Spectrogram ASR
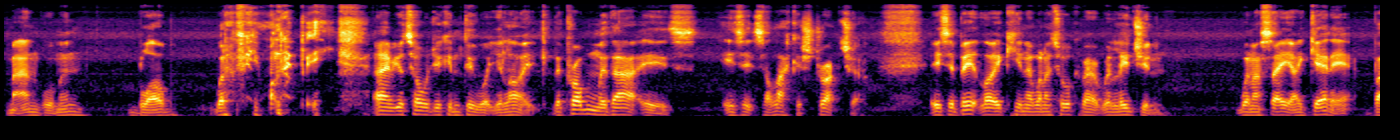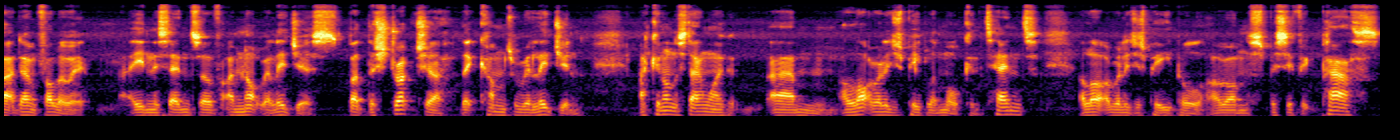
Man, woman, blob, whatever you want to be. Um, you're told you can do what you like. The problem with that is, is it's a lack of structure. It's a bit like, you know, when I talk about religion, when I say I get it, but I don't follow it, in the sense of I'm not religious, but the structure that comes with religion I can understand why um, a lot of religious people are more content. A lot of religious people are on specific paths.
